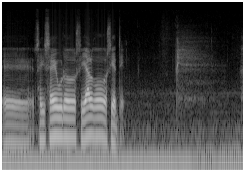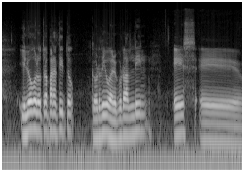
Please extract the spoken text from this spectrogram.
6 eh, euros y algo, 7. Y luego el otro aparatito que os digo, el Broadlink, es eh,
